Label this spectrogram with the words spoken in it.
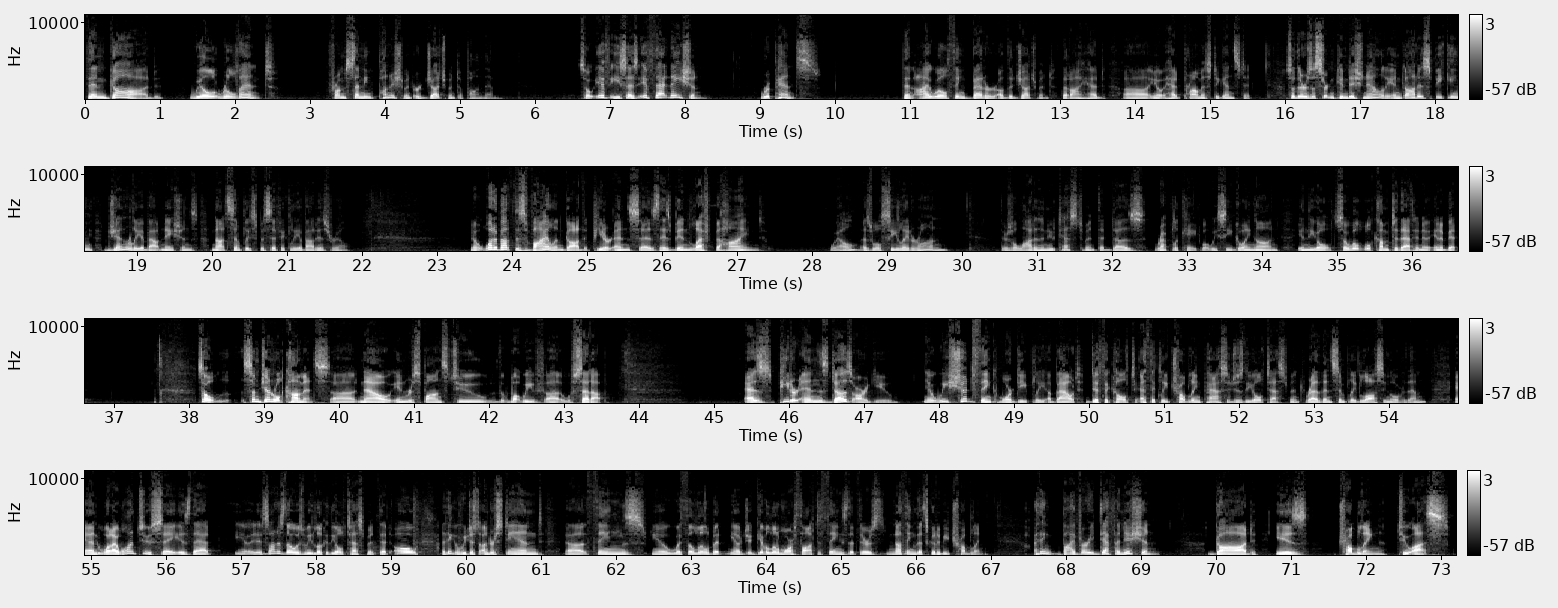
then God will relent from sending punishment or judgment upon them so if he says, if that nation repents, then I will think better of the judgment that I had, uh, you know, had promised against it. So there's a certain conditionality, and God is speaking generally about nations, not simply specifically about Israel. Now, what about this violent God that Peter Enns says has been left behind? Well, as we'll see later on, there's a lot in the New Testament that does replicate what we see going on in the Old. So we'll, we'll come to that in a, in a bit. So, some general comments uh, now in response to the, what we've uh, set up. As Peter Enns does argue, you know, we should think more deeply about difficult, ethically troubling passages of the Old Testament rather than simply glossing over them. And what I want to say is that you know, it's not as though as we look at the Old Testament that, oh, I think if we just understand uh, things, you know, with a little bit, you know, give a little more thought to things, that there's nothing that's going to be troubling. I think by very definition, God is troubling to us.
